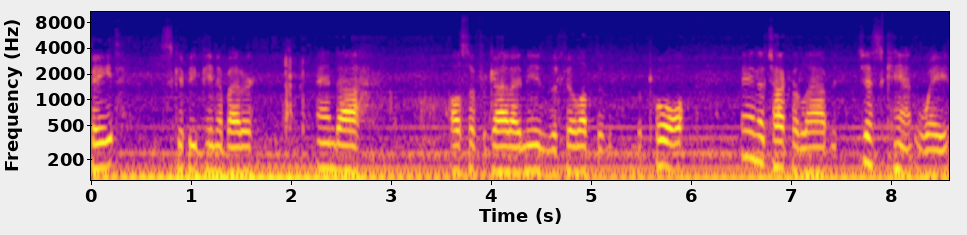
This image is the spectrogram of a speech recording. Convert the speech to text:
bait Skippy peanut butter. And uh, also forgot I needed to fill up the, the pool and the chocolate lab just can't wait.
